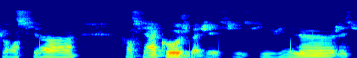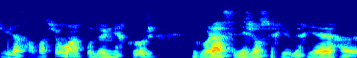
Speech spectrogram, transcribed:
qu'ancien, coach, bah, j'ai suivi la formation hein, pour devenir coach. Voilà, c'est des gens sérieux derrière. Euh,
